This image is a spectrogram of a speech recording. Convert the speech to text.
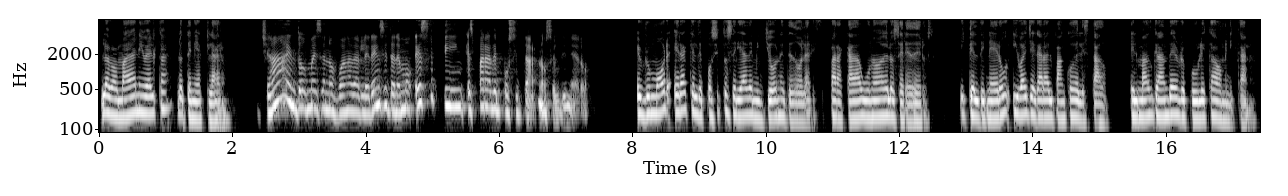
La mamá de Anibelca lo tenía claro. Ya en dos meses nos van a dar la herencia y tenemos ese PIN es para depositarnos el dinero. El rumor era que el depósito sería de millones de dólares para cada uno de los herederos y que el dinero iba a llegar al Banco del Estado, el más grande de República Dominicana,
